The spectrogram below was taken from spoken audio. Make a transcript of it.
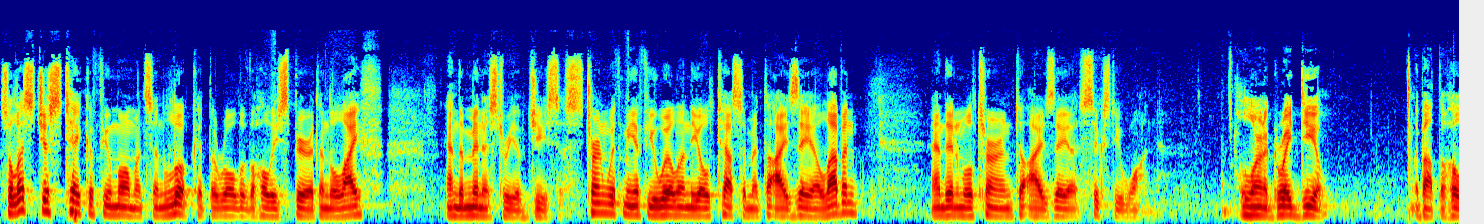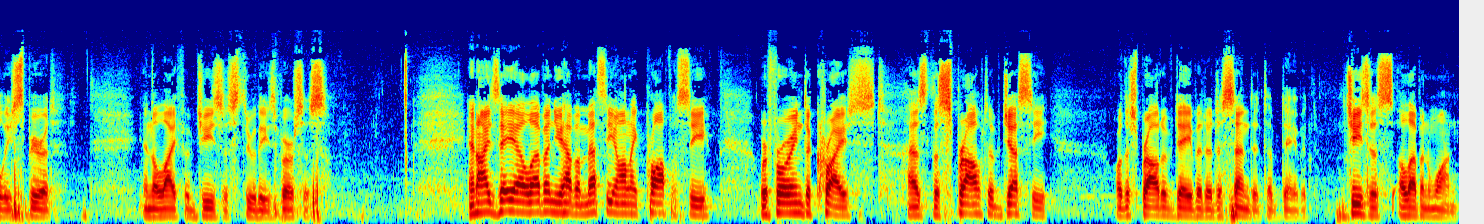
So let's just take a few moments and look at the role of the Holy Spirit in the life and the ministry of Jesus. Turn with me, if you will, in the Old Testament to Isaiah 11, and then we'll turn to Isaiah 61. We'll learn a great deal about the Holy Spirit in the life of Jesus through these verses. In Isaiah 11, you have a messianic prophecy referring to Christ as the sprout of Jesse or the sprout of David, a descendant of David. Jesus 11:1.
